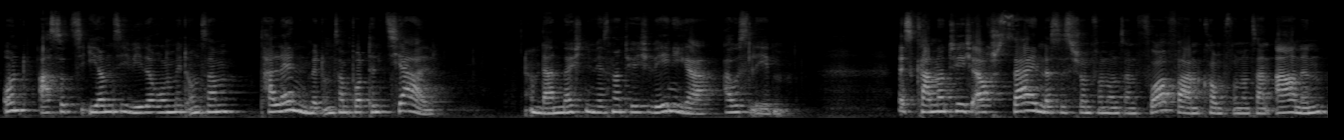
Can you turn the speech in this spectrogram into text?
und assoziieren sie wiederum mit unserem Talent, mit unserem Potenzial. Und dann möchten wir es natürlich weniger ausleben. Es kann natürlich auch sein, dass es schon von unseren Vorfahren kommt, von unseren Ahnen,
